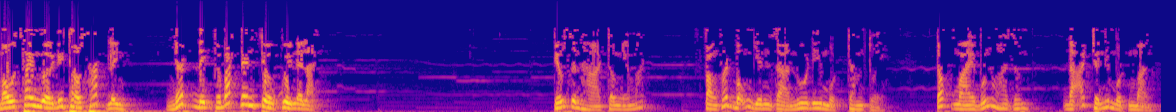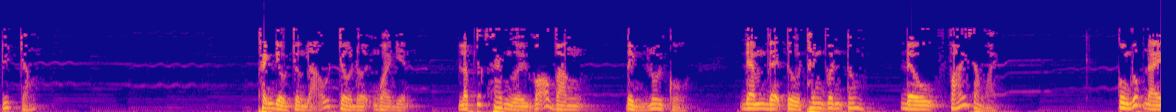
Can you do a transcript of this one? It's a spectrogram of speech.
Mau sai người đi theo sát linh, Nhất định phải bắt tên tiểu quỷ này lại. Tiếu Sơn Hà trong nháy mắt phẳng phất bỗng nhiên già nua đi 100 tuổi, Tóc mai vốn hoa dâm Đã trở nên một mảng tuyết trắng. Thanh điều trường lão chờ đợi ngoài điện Lập tức sai người gõ vàng tỉnh lôi cổ, Đem đệ tử Thanh Vân Tông Đều phái ra ngoài. Cùng lúc này,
